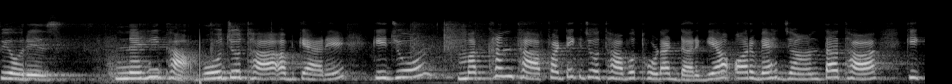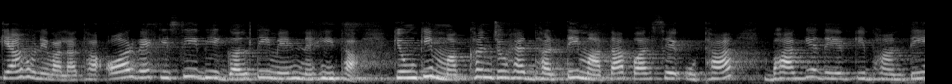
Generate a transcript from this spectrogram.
furies. नहीं था। वो जो था, अब कह रहे कि जो मक्खन था, फटिक जो था, वो थोड़ा डर गया और वह जानता था कि क्या होने वाला था और वह किसी भी गलती में नहीं था। क्योंकि मक्खन जो है, धरती माता पर से उठा। भाग्य देव की भांति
